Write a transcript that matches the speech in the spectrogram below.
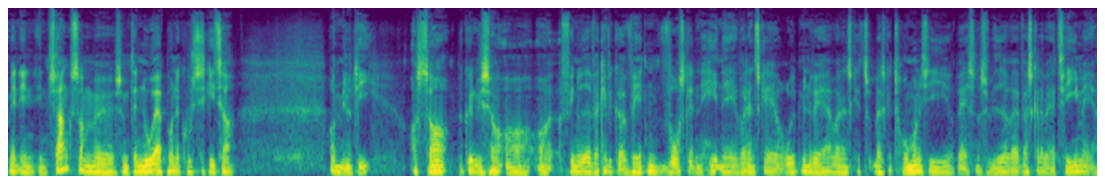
men en, en sang, som, øh, som den nu er på en akustisk guitar, og en melodi. Og så begyndte vi så at, at finde ud af, hvad kan vi gøre ved den? Hvor skal den hen af? Hvordan skal rytmen være? Hvordan skal, hvad skal trommerne sige? Og bassen og så videre? Hvad, hvad skal der være temaer?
